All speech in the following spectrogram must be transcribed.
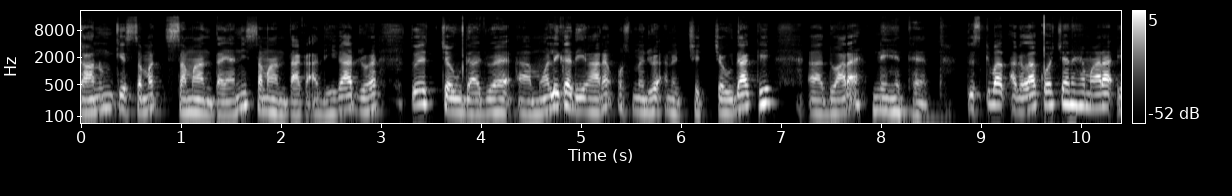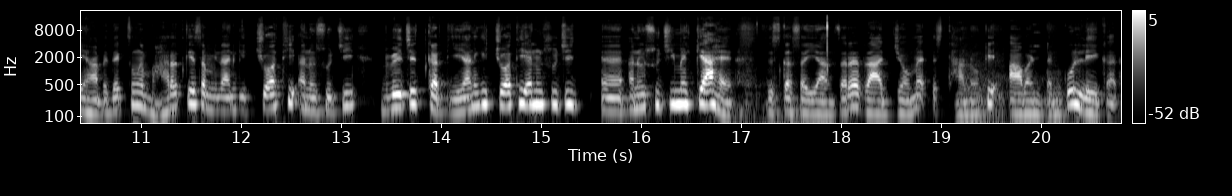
कानून के समक्ष समानता, यानी समानता का अधिकार जो है तो ये चौदह जो है मौलिक अधिकार है, उसमें जो है अनुच्छेद चौदह के द्वारा निहित है। तो इसके बाद अगला क्वेश्चन है हमारा, यहाँ पे देख सकते हैं भारत के संविधान की चौथी अनुसूची विवेचित करती है, यानी कि चौथी अनुसूची अनुसूची में क्या है? तो इसका सही आंसर है, राज्यों में स्थानों के आवंटन को लेकर।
